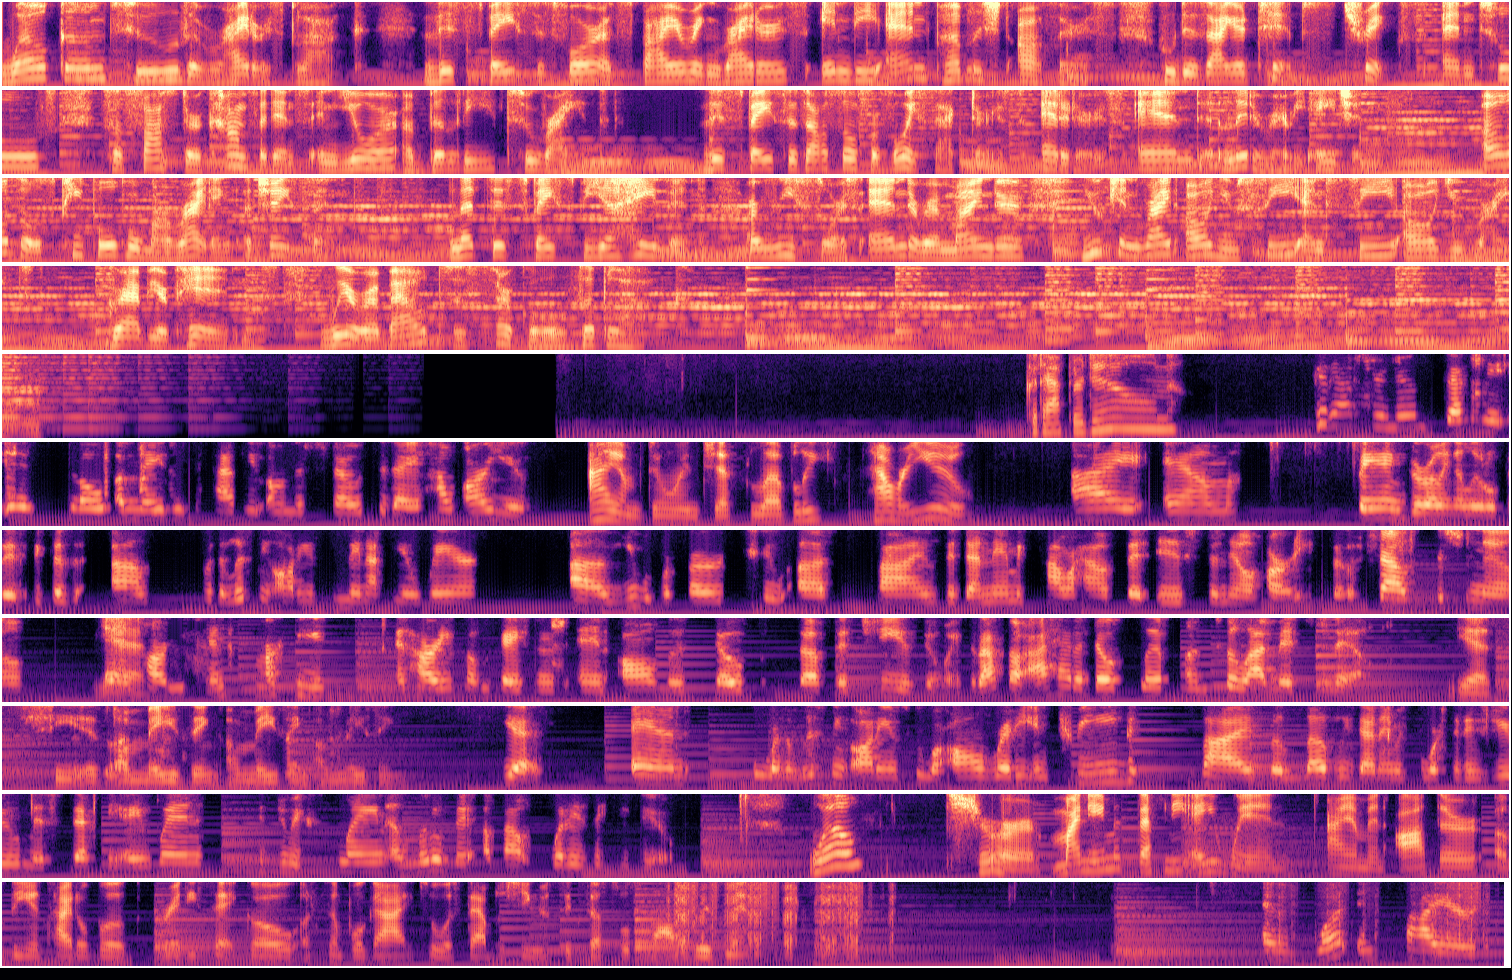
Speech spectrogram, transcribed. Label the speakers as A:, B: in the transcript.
A: Welcome to the Writer's Block. This space is for aspiring writers, indie, and published authors who desire tips, tricks, and tools to foster confidence in your ability to write. This space is also for voice actors, editors, and literary agents. All those people whom are writing adjacent. Let this space be a haven, a resource, and a reminder you can write all you see and see all you write. Grab your pens. We're about to circle the block.
B: Good afternoon.
C: Good afternoon, Stephanie. It is so amazing to have you on the show today. How are you?
B: I am doing just lovely. How are you?
C: I am fangirling a little bit because um, for the listening audience who may not be aware, uh, you were referred to us by the dynamic powerhouse that is Chanel Hardy. So shouts to Chanel
B: yes.
C: and Hardy and Hardy and Hardy Publications and all the dope stuff that she is doing because I thought I had a dope clip until I met Chanel.
B: Yes, she is amazing, amazing, amazing.
C: Yes. And for the listening audience who are already intrigued by the lovely dynamic force that is you, Miss Stephanie A. Wynn, could you explain a little bit about what is it you do?
B: Well, sure. My name is Stephanie A. Wynn. I am an author of the entitled book Ready, Set, Go A Simple Guide to Establishing a Successful Small Business.
C: And what inspired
